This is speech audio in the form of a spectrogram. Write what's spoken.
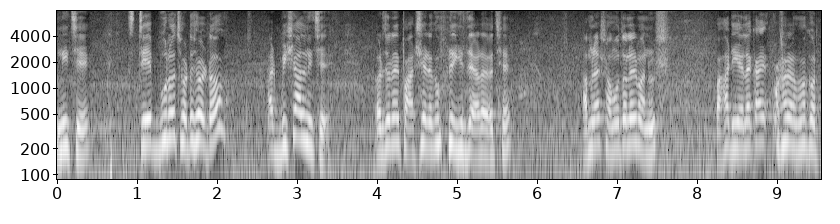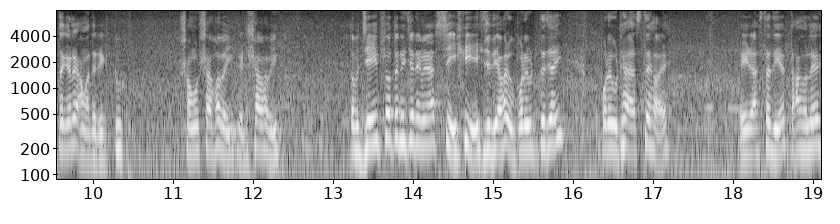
নিচে? স্টেপগুলো ছোট ছোট আর বিশাল নিচে। ওর জন্য পাশে এরকম দেওয়া রয়েছে। আমরা সমতলের মানুষ। পাহাড়ি এলাকায় ওঠানামা করতে গেলে আমাদের একটু সমস্যা হবেই, এটা স্বাভাবিক। তবে যেই ফ্লোতে নিচে নেমে আসছি এই যদি আবার উপরে উঠতে যাই, উপরে উঠে আসতে হয় এই রাস্তা দিয়ে, তাহলে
